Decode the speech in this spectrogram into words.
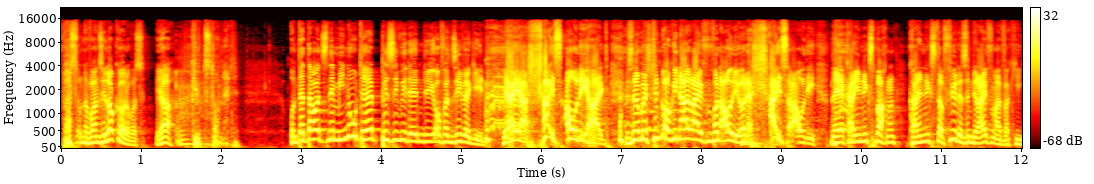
Was? Und da waren sie locker oder was? Ja, gibt's doch nicht. Und dann dauert es eine Minute, bis sie wieder in die Offensive gehen. Ja, ja, scheiß Audi halt. Das sind ja bestimmt Originalreifen von Audi oder scheiß Audi. Naja, kann ich nichts machen. Kann ich nichts dafür, das sind die Reifen einfach hier.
